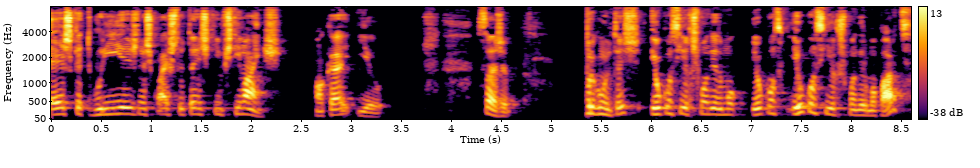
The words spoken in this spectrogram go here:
as categorias nas quais tu tens que investir mais? Ok? E eu, ou seja, perguntas, eu conseguia responder uma, eu, cons, eu conseguia responder uma parte,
